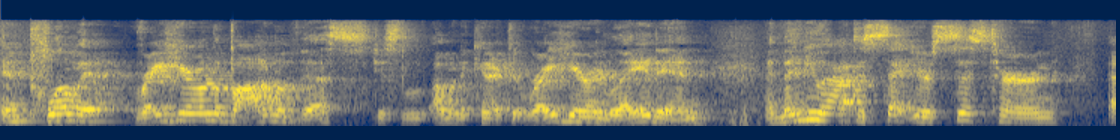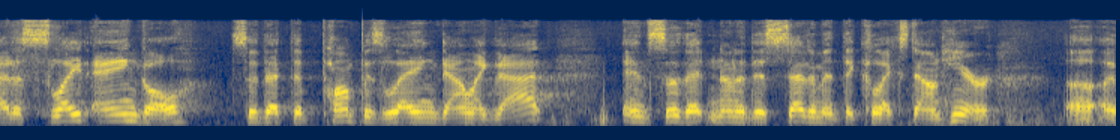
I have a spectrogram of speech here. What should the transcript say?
and plumb it right here on the bottom of this. Just I'm going to connect it right here and lay it in. And then you have to set your cistern at a slight angle so that the pump is laying down like that and so that none of this sediment that collects down here uh,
